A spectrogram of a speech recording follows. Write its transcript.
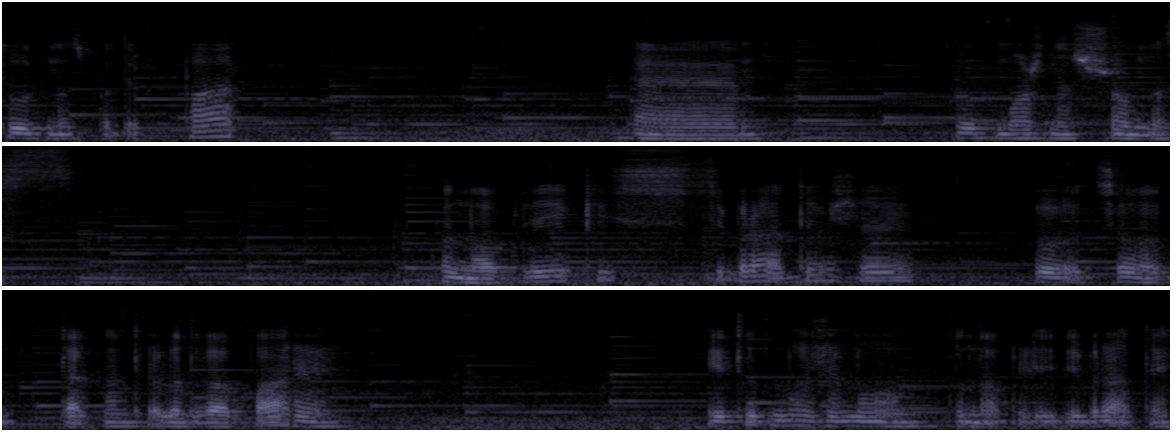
Тут у нас буде пар. Е, тут можна що в нас коноплі якісь зібрати вже. О, Цього, так, нам треба два пари. І тут можемо коноплі зібрати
